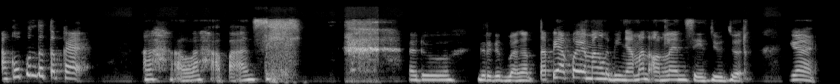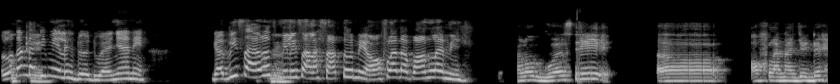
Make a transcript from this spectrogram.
Aku pun tetap kayak ah alah apaan sih? Aduh greget banget. Tapi aku emang lebih nyaman online sih jujur. Ya lo kan Oke. tadi milih dua-duanya nih. Nggak bisa harus Hmm. milih salah satu nih offline apa online nih? Kalau gue sih eh, offline aja deh.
